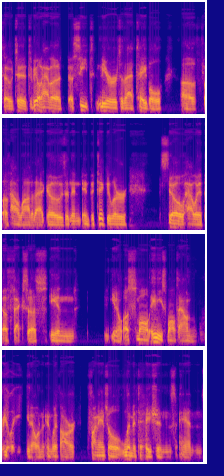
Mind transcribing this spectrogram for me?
so to to be able to have a, a seat nearer to that table of of how a lot of that goes, and then in particular show how it affects us in you know a small any small town really you know and, and with our financial limitations and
